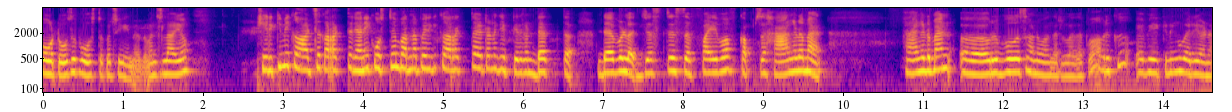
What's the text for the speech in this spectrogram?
ഫോട്ടോസ് പോസ്റ്റൊക്കെ ചെയ്യുന്നത്. മനസ്സിലായോ? ശരിക്കും ഈ കാർഡ്സ് കറക്റ്റ് ഞാൻ ഈ ക്വസ്റ്റ്യൻ പറഞ്ഞപ്പോൾ എനിക്ക് കറക്റ്റായിട്ടാണ് കിട്ടിയത്. Death devil justice five of cups hanged man hanged man reverse ആണ് വന്നിട്ടുള്ളത്. അപ്പോൾ അവർക്ക് അവേക്കണിങ് വരികയാണ്.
